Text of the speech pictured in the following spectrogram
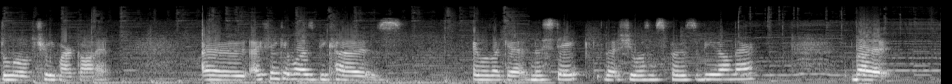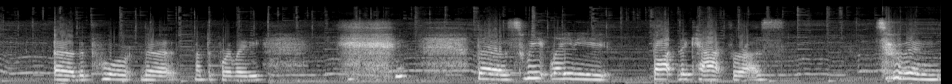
the little trademark on it. Uh, I think it was because it was like a mistake that she wasn't supposed to be on there. But uh, the poor, the not the poor lady, the sweet lady bought the cat for us, so then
